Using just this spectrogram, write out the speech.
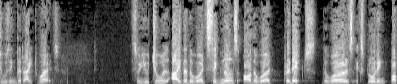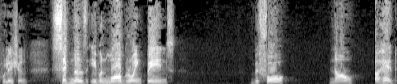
choosing the right words so you choose either the word signals or the word predicts the world's exploding population signals even more growing pains before, now, ahead.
